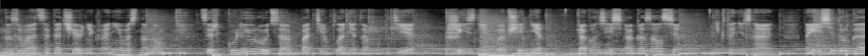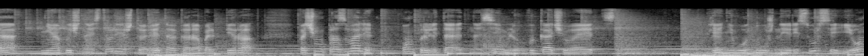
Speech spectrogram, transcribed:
называется кочевник. Они в основном циркулируются по тем планетам, где жизни вообще нет. Как он здесь оказался, никто не знает. Но есть и другая необычная история, что это корабль-пират. Почему прозвали? Он прилетает на Землю, выкачивает для него нужные ресурсы и он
